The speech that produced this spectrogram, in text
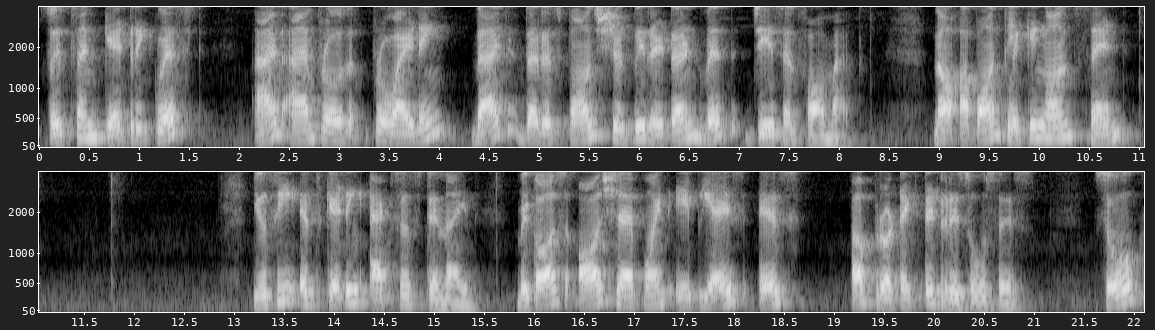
So it's an get request and I am pro providing that the response should be returned with JSON format. Now upon clicking on send, you see it's getting access denied. because all SharePoint APIs is a protected resources. So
